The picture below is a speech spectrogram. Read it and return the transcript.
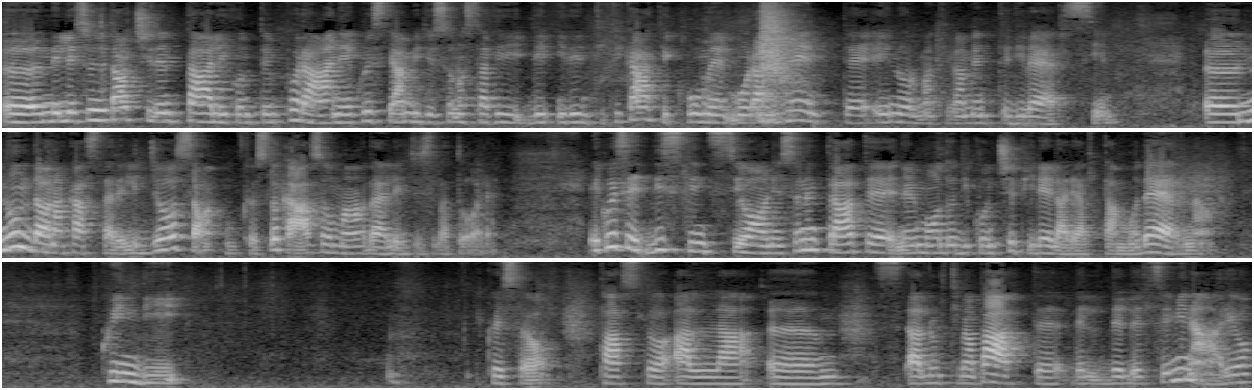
Eh, nelle società occidentali contemporanee questi ambiti sono stati identificati come moralmente e normativamente diversi, eh, non da una casta religiosa, in questo caso, ma dal legislatore. E queste distinzioni sono entrate nel modo di concepire la realtà moderna. Quindi, questo passo alla, eh, all'ultima parte del, del, del seminario,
